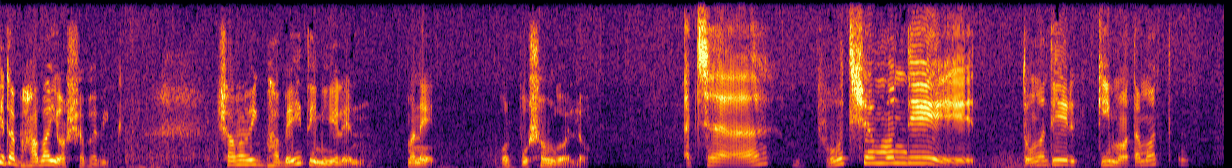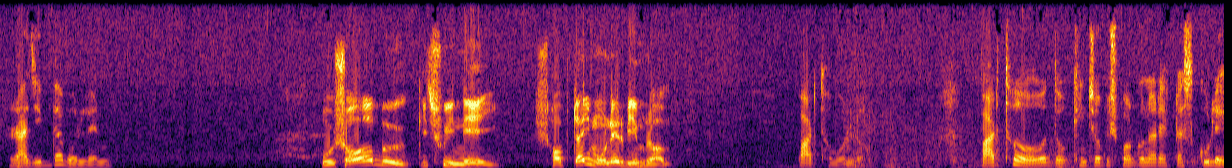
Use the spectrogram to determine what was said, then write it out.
এটা ভাবাই অস্বাভাবিক। স্বাভাবিকভাবেই তিনি এলেন। মানে ওর প্রসঙ্গ এলো। আচ্ছা ভূত সম্বন্ধে তোমাদের কি মতামত? রাজীবদা বললেন। ওসব কিছুই নেই সবটাই মনের বিভ্রম। পার্থ বলল পার্থ দক্ষিণ চব্বিশ পরগনার একটা স্কুলে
